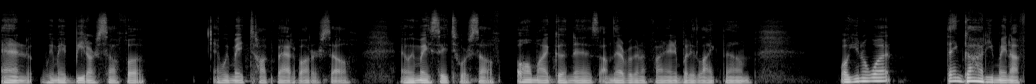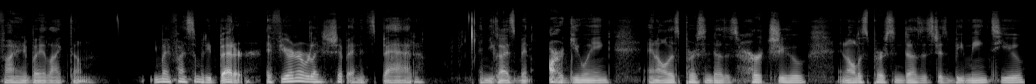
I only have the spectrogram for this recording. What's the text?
And we may beat ourselves up and we may talk bad about ourselves and we may say to ourselves, oh my goodness, I'm never going to find anybody like them. Well, you know what? Thank God you may not find anybody like them you might find somebody better. If you're in a relationship and it's bad, and you guys have been arguing, and all this person does is hurt you, and all this person does is just be mean to you,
